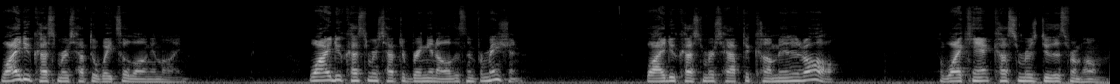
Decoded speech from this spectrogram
Why do customers have to wait so long in line? Why do customers have to bring in all this information? Why do customers have to come in at all? And why can't customers do this from home?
